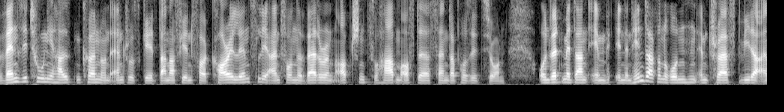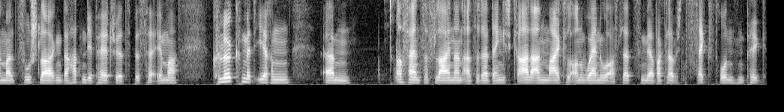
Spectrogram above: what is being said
Wenn sie Tooney halten können und Andrews geht, dann auf jeden Fall Corey Lindsley, einfach eine Veteran Option zu haben auf der Center-Position und wird mir dann im, in den hinteren Runden im Draft wieder einmal zuschlagen. Da hatten die Patriots bisher immer Glück mit ihren ähm, Offensive Linern. Also da denke ich gerade an Michael Onwenu aus letztem Jahr, war glaube ich ein Sechstrunden-Pick.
